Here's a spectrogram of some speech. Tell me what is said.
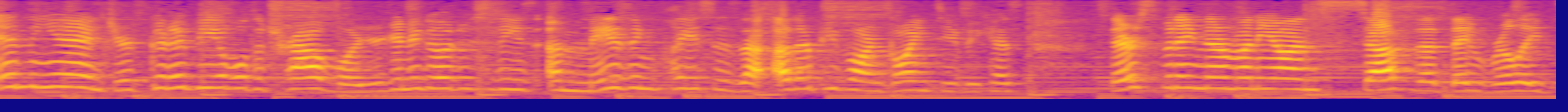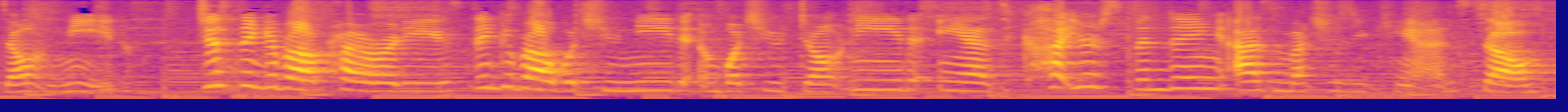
in the end, you're gonna be able to travel. You're gonna go to these amazing places that other people aren't going to because they're spending their money on stuff that they really don't need. Just think about priorities, think about what you need and what you don't need, and cut your spending as much as you can. So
